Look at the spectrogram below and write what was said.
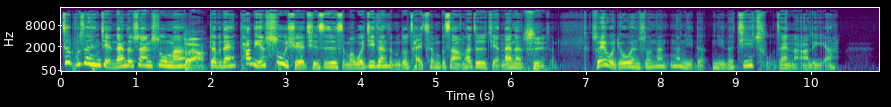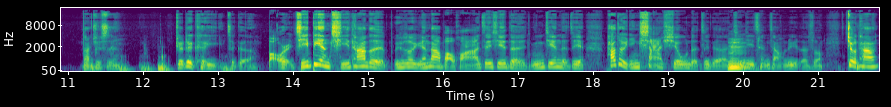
这不是很简单的算术吗？对啊，对不对？他连数学其实是什么微积分什么都才称不上，他就是简单的是。所以我就问说，那那你的你的基础在哪里啊？那就是绝对可以这个保二，即便其他的，比如说元大宝华这些的民间的这些，他都已经下修了这个经济成长率了，说就他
